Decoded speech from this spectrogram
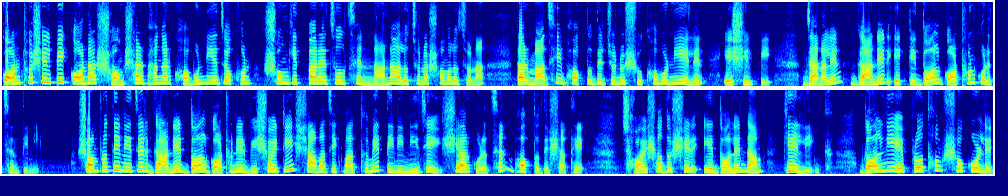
কণ্ঠশিল্পী কণার সংসার ভাঙার খবর নিয়ে যখন সংগীত পাড়ায় চলছে নানা আলোচনা সমালোচনা, তার মাঝেই ভক্তদের জন্য সুখবর নিয়ে এলেন এ শিল্পী। জানালেন, গানের একটি দল গঠন করেছেন তিনি। সম্প্রতি নিজের গানের দল গঠনের বিষয়টি সামাজিক মাধ্যমে তিনি নিজেই শেয়ার করেছেন ভক্তদের সাথে। ছয় সদস্যের এ দলের নাম কে লিঙ্ক দল নিয়ে প্রথম শো করলেন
